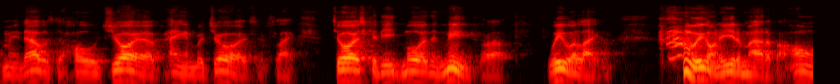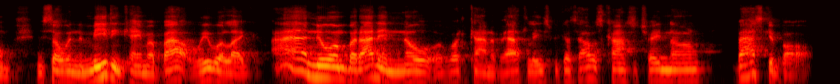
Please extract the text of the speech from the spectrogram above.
I mean, that was the whole joy of hanging with George. It's like George could eat more than me. Well, we were like, we're gonna eat him out of a home. And so when the meeting came about, we were like, I knew him, but I didn't know what kind of athletes because I was concentrating on basketball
